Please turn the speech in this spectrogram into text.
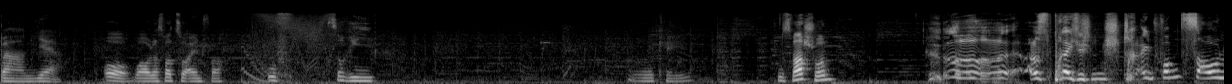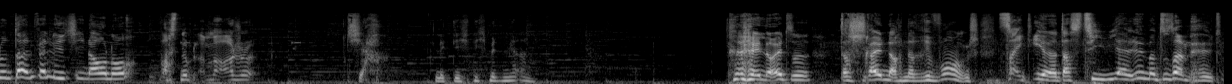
bam, yeah. Oh, wow, das war zu einfach. Uff, sorry. Okay. Das war schon. Erst breche ich einen Streit vom Zaun und dann fälle ich ihn auch noch. Was eine Blamage. Tja, leg dich nicht mit mir an. Hey Leute, das Schreien nach einer Revanche zeigt ihr, dass Team Yell immer zusammenhält.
